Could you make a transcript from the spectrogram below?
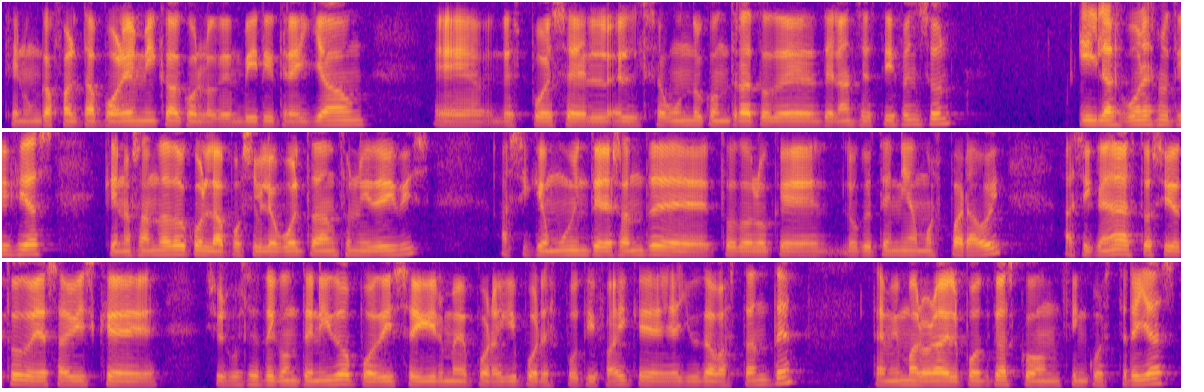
que nunca falta polémica con lo de Embiid y Trey Young. Eh, después el, segundo contrato de, de, Lance Stephenson. Y las buenas noticias que nos han dado con la posible vuelta de Anthony Davis. Así que muy interesante todo lo que, lo que teníamos para hoy. Así que nada, esto ha sido todo. Ya sabéis que si os gusta este contenido podéis seguirme por aquí por Spotify, que ayuda bastante. También valorar el podcast con 5 estrellas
